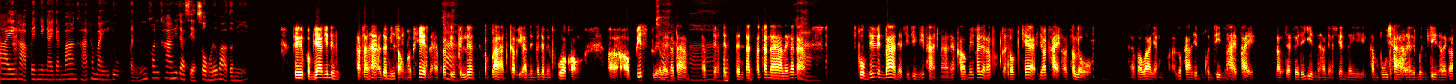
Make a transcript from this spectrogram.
ลัยค่ะ เป็นยังไงกันบ้างคะทำไมดูเหมือนค่อนข้างที่จะเสียทรงหรือเปล่าตัวนี้ คือผมแยกนิดนึงอสังหาจะมีสองประเภทนะครับ ก็คือเป็นเรื่องกับบ้านกับอีกอันหนึ่งก็จะเป็นพวกของออฟฟิศหรืออะไรก็ตามครับ อย่างเช่นเป็นท่านพัฒนาอะไรก็ตาม กลุ่มที่เป็นบ้านเนี่ยจริง ๆที่ผ่านมาเนี่ยเขาไม่ค่อยได้รับผลกระทบแค่ยอดขายเขาสโลเพราะว่าอย่างลูกค้าที่เป็นคนจีนหายไป เราจะเคยได้ยินนะครับ อย่างเช่นในกัมพูชาอะไรในเมืองจีนอะไรก็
